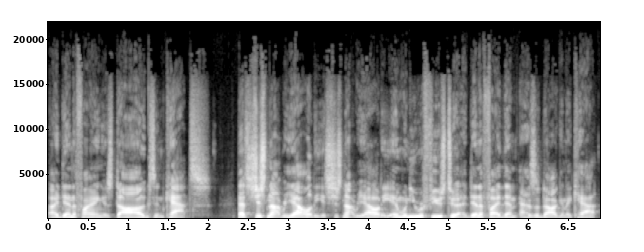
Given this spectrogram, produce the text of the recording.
identifying as dogs and cats. That's just not reality. It's just not reality. And when you refuse to identify them as a dog and a cat,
